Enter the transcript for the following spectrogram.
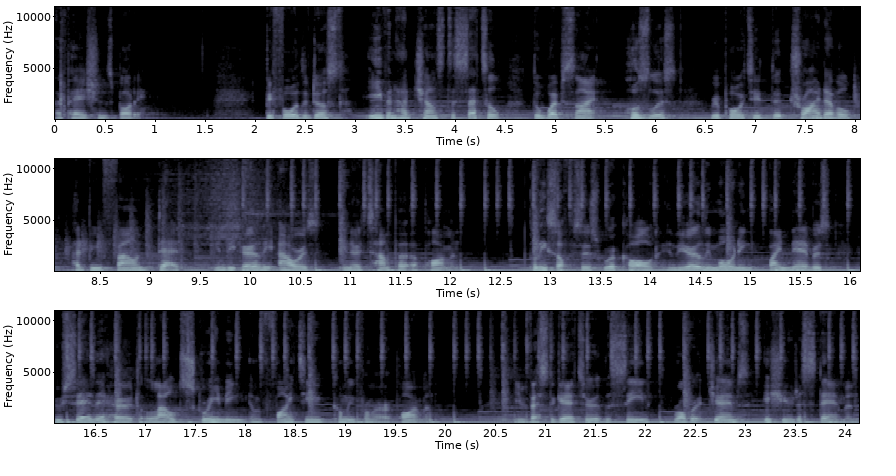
a patient's body. Before the dust even had chance to settle, the website Huzlers reported that Tri-Devil had been found dead in the early hours in her Tampa apartment. Police officers were called in the early morning by neighbours who say they heard loud screaming and fighting coming from her apartment. Investigator at the scene, Robert James, issued a statement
